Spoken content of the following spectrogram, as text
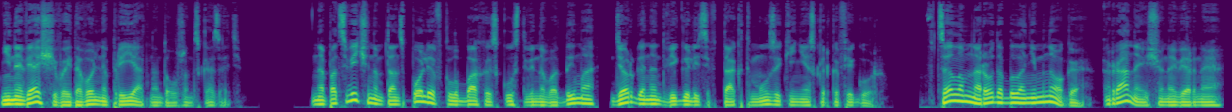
Ненавязчиво и довольно приятно, должен сказать. На подсвеченном танцполе в клубах искусственного дыма дерганно двигались в такт музыки несколько фигур. В целом народа было немного, рано еще, наверное.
